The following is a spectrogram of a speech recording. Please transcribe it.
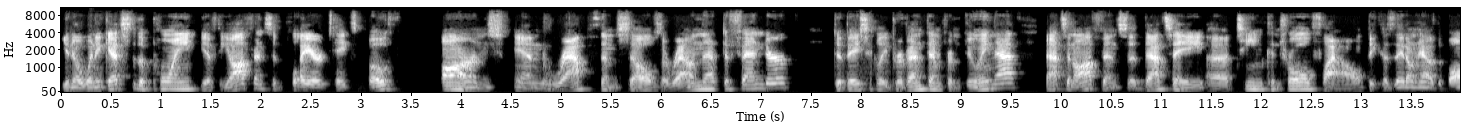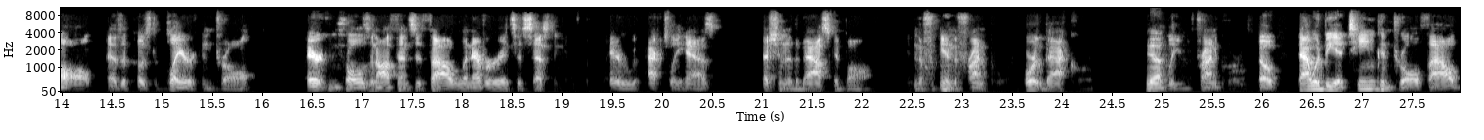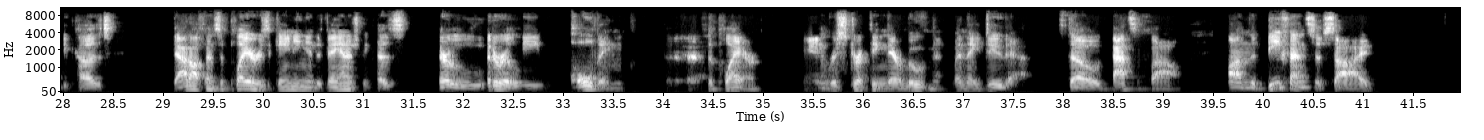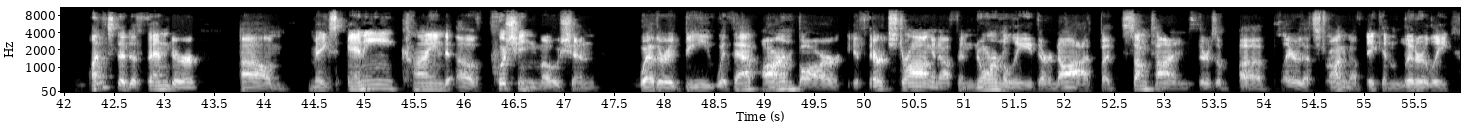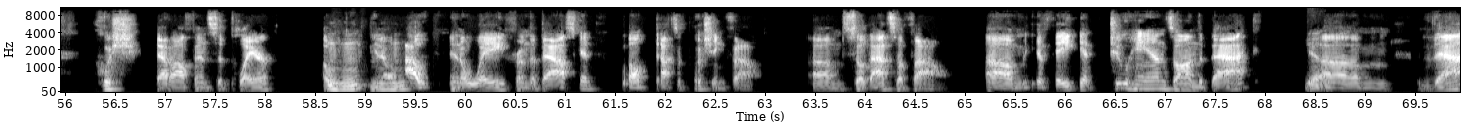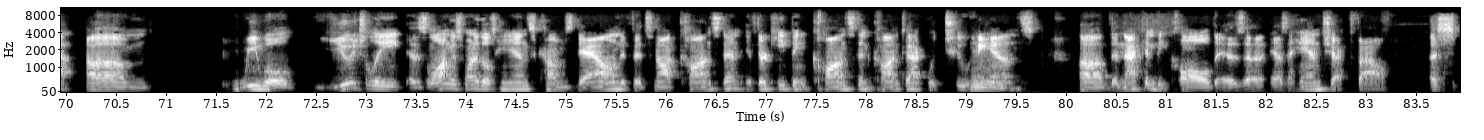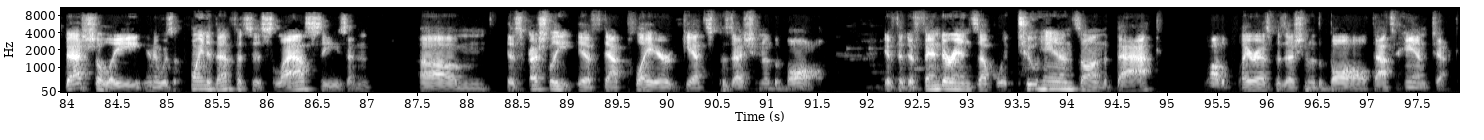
you know, when it gets to the point, if the offensive player takes both arms and wraps themselves around that defender to basically prevent them from doing that, that's an offensive. That's a, uh team control foul because they don't have the ball as opposed to player control. Player control is an offensive foul whenever it's assessed against the player who actually has possession of the basketball in the in the front court or the back court yeah, probably in the front court. So that would be a team control foul because that offensive player is gaining an advantage because they're literally holding the defensive player and restricting their movement when they do that. So that's a foul. On the defensive side, once the defender um, makes any kind of pushing motion, whether it be with that arm bar, if they're strong enough, and normally they're not, but sometimes there's a, a player that's strong enough, they can literally push that offensive player, Mhm, you know, mhm. out and away from the basket. Well, that's a pushing foul. Um, so that's a foul. Um, if they get two hands on the back, yeah, um, that um, we will usually, as long as one of those hands comes down, if it's not constant, if they're keeping constant contact with two Mm. hands, uh, then that can be called as a as a hand check foul. Especially, and it was a point of emphasis last season, um, especially if that player gets possession of the ball. If the defender ends up with two hands on the back while the player has possession of the ball, that's a hand check.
